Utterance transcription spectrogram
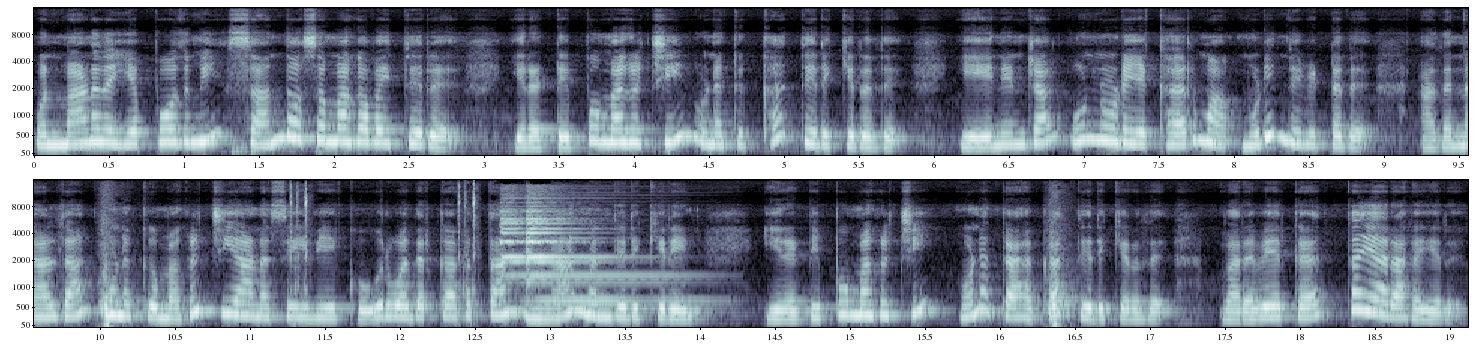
உன் மனதை எப்போதுமே சந்தோஷமாக வைத்திரு. இரட்டிப்பு மகிழ்ச்சி உனக்கு காத்திருக்கிறது. ஏனென்றால் உன்னுடைய கர்மா முடிந்துவிட்டது. அதனால்தான் உனக்கு மகிழ்ச்சியான செய்தியை கூறுவதற்காகத்தான் நான் வந்திருக்கிறேன். இரட்டிப்பு மகிழ்ச்சி உனக்காக காத்திருக்கிறது. வரவேற்க தயாராக இரு.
